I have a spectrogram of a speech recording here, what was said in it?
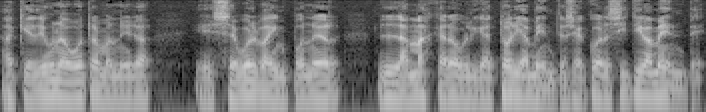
a que de una u otra manera se vuelva a imponer la máscara obligatoriamente, o sea, coercitivamente,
